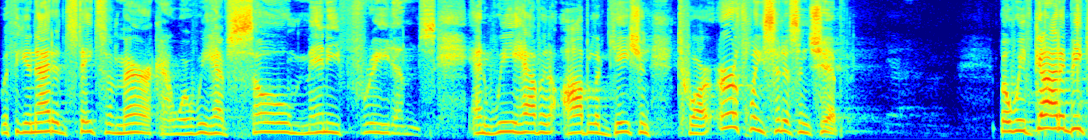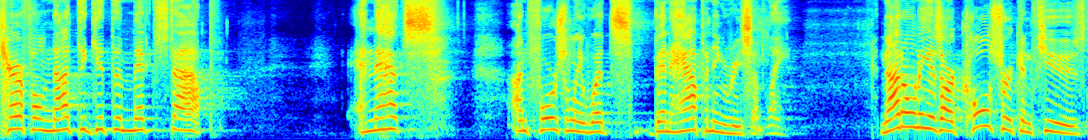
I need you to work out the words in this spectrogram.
with the United States of America, where we have so many freedoms and we have an obligation to our earthly citizenship. But we've got to be careful not to get them mixed up. And that's unfortunately what's been happening recently. Not only is our culture confused,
